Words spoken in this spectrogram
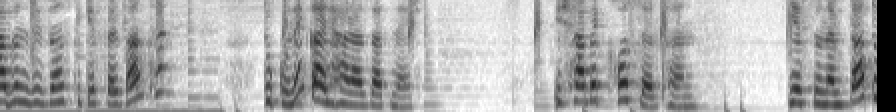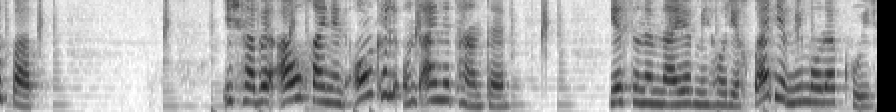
Haben Sie sonstige Verwandte? Դուք ունեք այլ հարազատներ։ Ich habe Großeltern։ Ես ունեմ տատ ու պապ։ Ich habe auch einen Onkel und eine Tante։ Ես ունեմ նաև մի հորեղբայր եւ մի մորաքույր։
